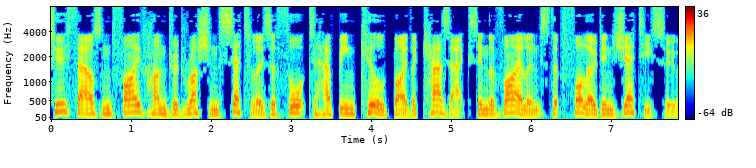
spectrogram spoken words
2,500 Russian settlers are thought to have been killed by the Kazakhs in the violence that followed in Zhetisu,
